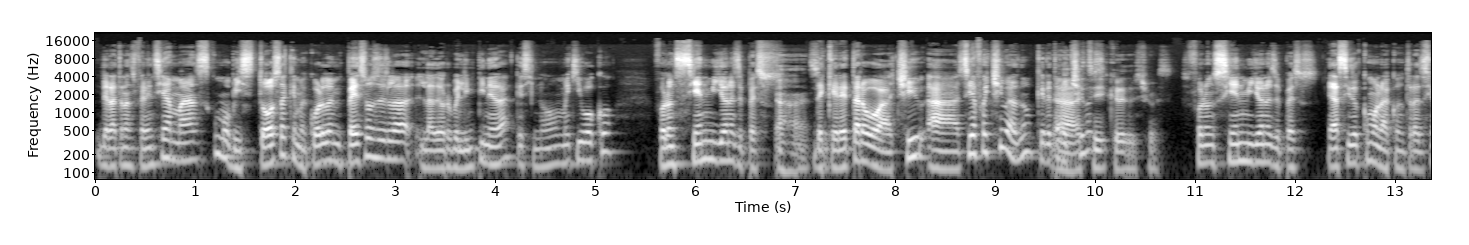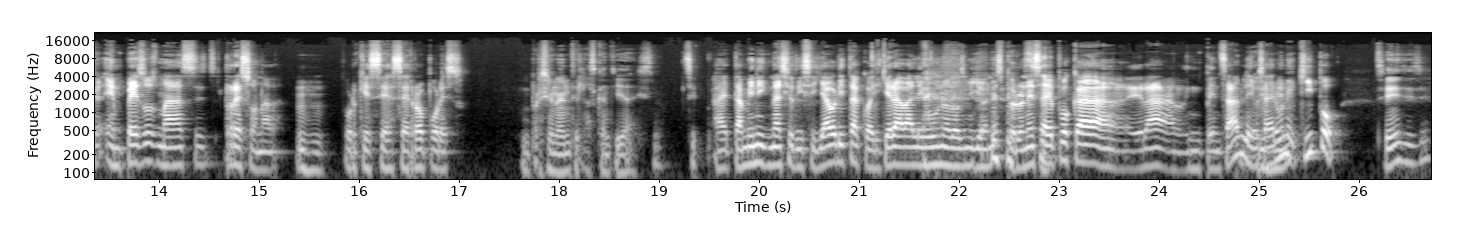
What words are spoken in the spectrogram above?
de la transferencia más como vistosa que me acuerdo en pesos es la, la de Orbelín Pineda, que si no me equivoco, fueron 100 millones de pesos. Ajá, sí. De Querétaro a Chivas. sí, fue Chivas, ¿no? Querétaro a Ah, Chivas. sí, de Chivas. Fueron 100 millones de pesos. Y ha sido como la contratación en pesos más resonada, porque se cerró por eso. Impresionantes las cantidades, ¿no? Sí. También Ignacio dice, ya ahorita cualquiera vale uno o dos millones, pero en esa época era impensable, o sea, era un equipo. Sí, sí, sí.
